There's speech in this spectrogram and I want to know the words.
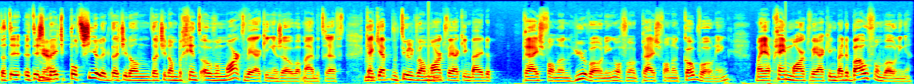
Dat is, het is een beetje potsierlijk dat je, dan, dat je dan begint over marktwerking en zo, wat mij betreft. Kijk, je hebt natuurlijk wel marktwerking bij de prijs van een huurwoning of een prijs van een koopwoning. Maar je hebt geen marktwerking bij de bouw van woningen.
